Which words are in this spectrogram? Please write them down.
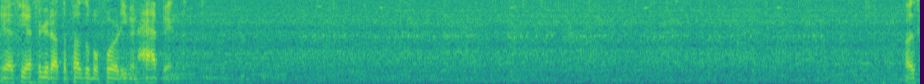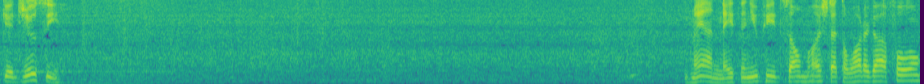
Yeah, see, I figured out the puzzle before it even happened. Oh, let's get juicy. Man, Nathan, you peed so much that the water got full.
